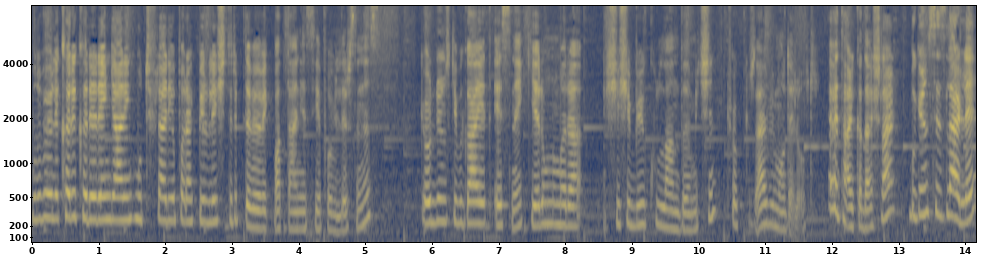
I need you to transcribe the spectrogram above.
Bunu böyle kare kare rengarenk motifler yaparak birleştirip de bebek battaniyesi yapabilirsiniz. Gördüğünüz gibi gayet esnek, yarım numara şişi büyük kullandığım için çok güzel bir model oldu. Evet arkadaşlar, bugün sizlerle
